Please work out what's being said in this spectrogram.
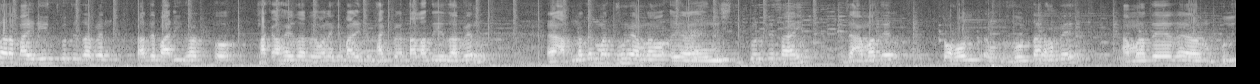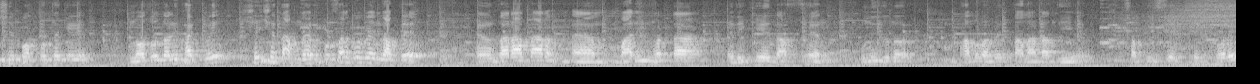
যারা বাইরে ঈদ করতে যাবেন, তাদের বাড়িঘর তো ফাঁকা হয়ে যাবে, অনেকে বাড়িতে থাকবে তালা দিয়ে যাবেন। আপনাদের মাধ্যমে আমরা নিশ্চিত করতে চাই যে আমাদের টহল জোরদার হবে, আমাদের পুলিশের পক্ষ থেকে নজরদারি থাকবে। সেই সাথে আপনারা প্রচার করবেন যাতে যারা তার বাড়ি ঘরটা রেখে যাচ্ছেন, উনি যেন ভালোভাবে তালাটা দিয়ে সব কিছু চেক করে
